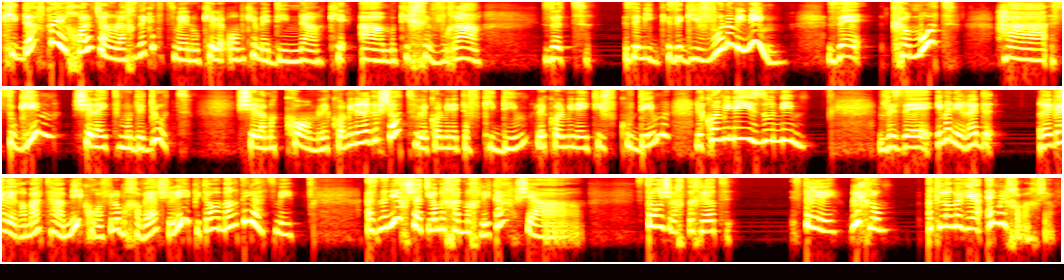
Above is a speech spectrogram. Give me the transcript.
כי דווקא היכולת שלנו להחזיק את עצמנו כלאום, כמדינה, כעם, כחברה, זאת, זה, זה גיוון המינים, זה כמות הסוגים של ההתמודדות. של המקום לכל מיני רגשות, לכל מיני תפקידים, לכל מיני תפקודים, לכל מיני איזונים. וזה, אם אני ארד רגע לרמת המיקרו, אפילו בחוויה שלי, פתאום אמרתי לעצמי, אז נניח שאת יום אחד מחליטה שהסטורי שלך צריך להיות סטרילי, בלי כלום. את לא מביאה, אין מלחמה עכשיו.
